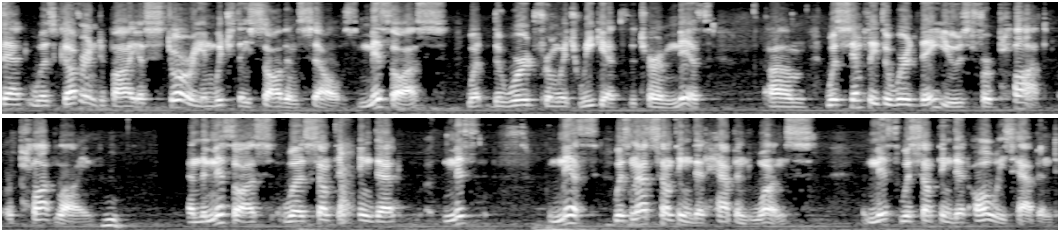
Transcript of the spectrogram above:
that was governed by a story in which they saw themselves. Mythos, what the word from which we get the term myth, um, was simply the word they used for plot or plot line. And the mythos was something that myth myth was not something that happened once. Myth was something that always happened.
